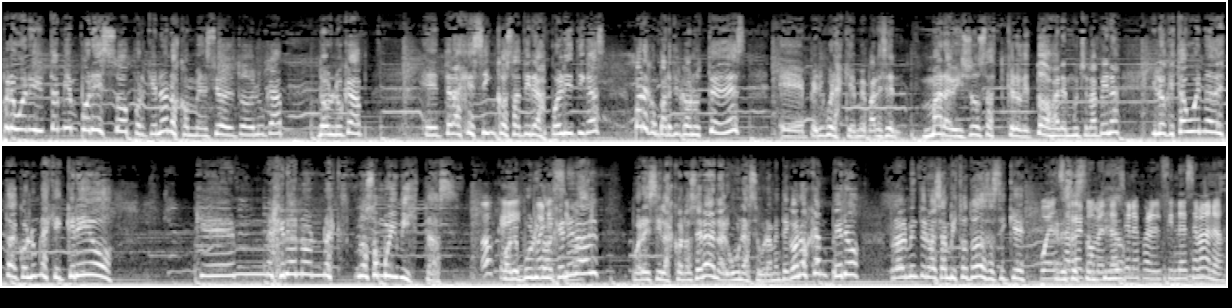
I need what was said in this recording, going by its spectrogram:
pero bueno, y también por eso, porque no nos convenció del todo Look Up, Don't Look Up, eh, traje cinco sátiras políticas para compartir con ustedes, eh, películas que me parecen maravillosas, creo que todas valen mucho la pena, y lo que está bueno de esta columna es que creo que en general no, no son muy vistas por el público en general, por ahí sí las conocerán, algunas seguramente conozcan, pero probablemente no las han visto todas, así que... Pueden en ser sentido- recomendaciones para el fin de semana.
